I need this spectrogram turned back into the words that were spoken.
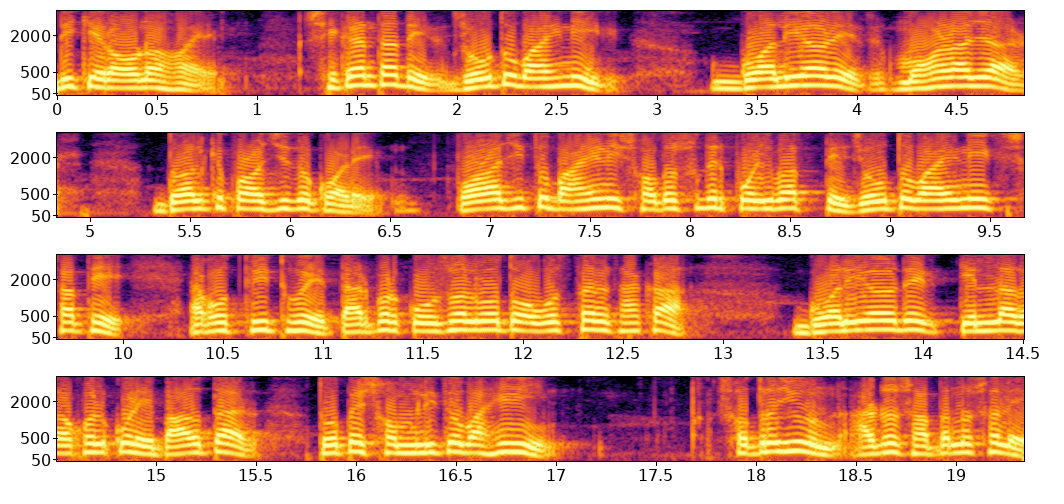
দিকে রওনা হয়। সেখানে তাদের যৌথ বাহিনীর গোয়ালিয়রের মহারাজার দলকে পরাজিত করে। পরাজিত বাহিনীর সদস্যদের পরিবর্তে যৌথ বাহিনীর সাথে একত্রিত হয়ে তারপর কৌশলগত অবস্থানে থাকা গোয়ালিয়রের কেল্লা দখল করে বারোতার তোপে সম্মিলিত বাহিনী। সতেরো জুন আঠারোশো সাতান্ন সালে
